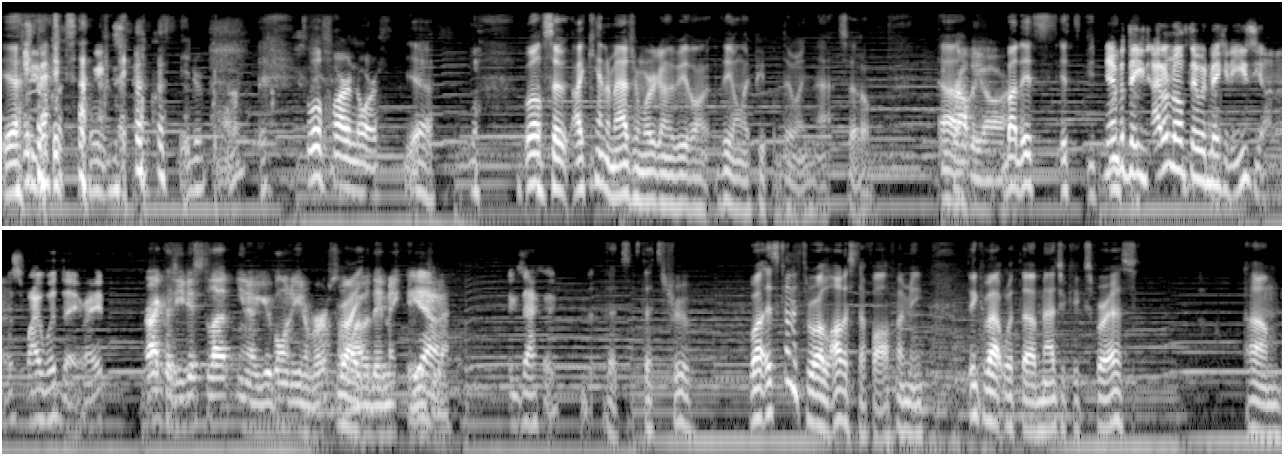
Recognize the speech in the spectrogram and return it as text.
yeah, Cedar exactly. Point. Cedar Point. It's a little far north. Yeah. Well, so I can't imagine we're going to be the the only people doing that. So, They uh, probably are. but it's it's Yeah, but they I don't know if they would make it easy on us. Why would they, right? right, because you just let you know you're going to Universal. Right. Why would they make it Yeah. easier? Exactly. That's that's true. Well, it's going to throw a lot of stuff off. I mean, think about with uh, Magic Express. Um,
